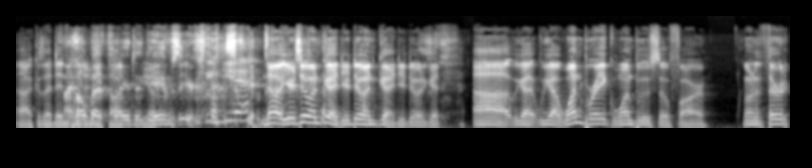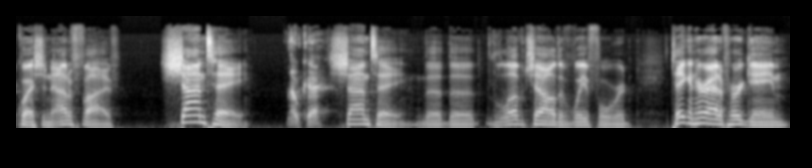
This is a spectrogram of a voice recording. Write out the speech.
because I didn't I put hope any I thought played into the the other. games that you're yeah. No, you're doing good. You're doing good. You're doing good. Uh, we got we got one break, one boost so far. Going to the third question out of five. Shantae. Okay. Shantae, the the love child of Way Forward, taking her out of her game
